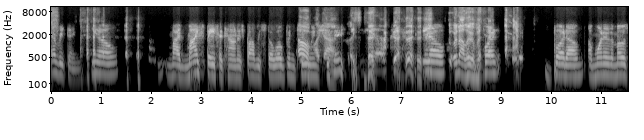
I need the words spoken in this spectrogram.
everything. You know, my MySpace account is probably still open too. Oh and my God. shit. you know, you know, We're not looking back. but but um, I'm one of the most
